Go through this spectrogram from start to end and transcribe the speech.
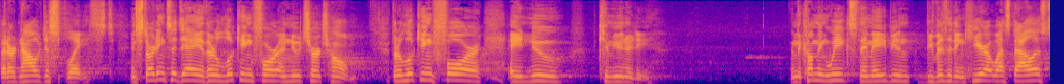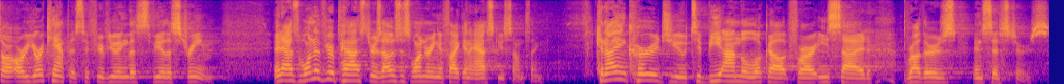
that are now displaced. And starting today, they're looking for a new church home. They're looking for a new community. In the coming weeks, they may be, be visiting here at West Allis or, or your campus if you're viewing this via the stream. And as one of your pastors, I was just wondering if I can ask you something. Can I encourage you to be on the lookout for our East Side brothers and sisters?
